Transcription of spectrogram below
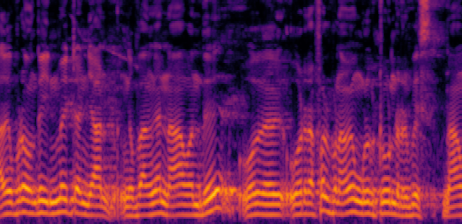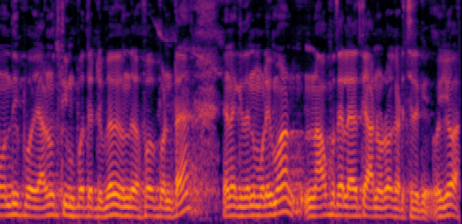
அதுக்கப்புறம் வந்து இன்வைட் அண்ட் ஜான் இங்கே பாருங்க நான் வந்து ஒரு ஒரு ரெஃபர் பண்ணாமல் உங்களுக்கு டூ ஹண்ட்ரட் ருபீஸ் நான் வந்து இப்போ இரநூத்தி முப்பத்தெட்டு பேர் வந்து ரெஃபர் பண்ணிட்டேன். எனக்கு இதன் மூலிமா நாற்பத்தேழாயிரத்தி அறநூறுவா கிடச்சிருக்கு. ஓகேவா?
